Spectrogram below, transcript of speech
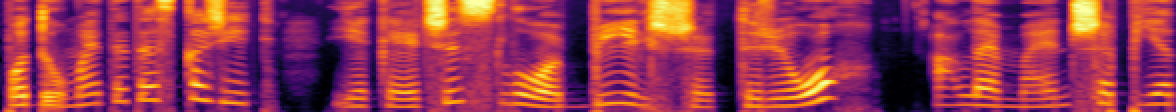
Подумайте та скажіть, яке число більше 3, але менше 5?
